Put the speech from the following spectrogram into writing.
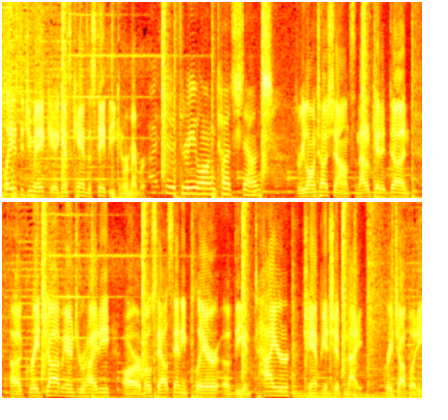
plays did you make against Kansas State that you can remember? I threw three long touchdowns. Three long touchdowns, and that'll get it done. Uh, great job, Andrew Heidi, our most outstanding player of the entire championship night. Great job, buddy.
